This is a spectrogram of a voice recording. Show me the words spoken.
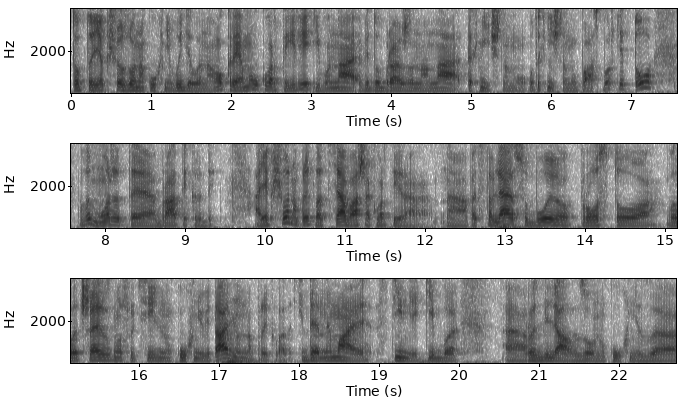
Тобто, якщо зона кухні виділена окремо у квартирі і вона відображена на технічному, у технічному паспорті, то ви можете брати кредит. А якщо, наприклад, вся ваша квартира представляє собою просто величезну суцільну кухню-вітальню, наприклад, і де немає стін, які б розділяли зону кухні з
